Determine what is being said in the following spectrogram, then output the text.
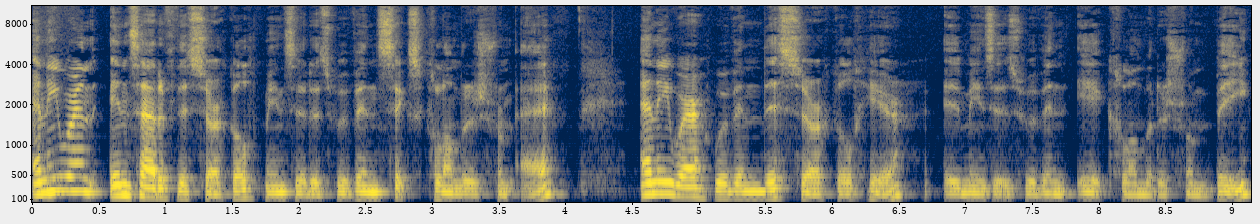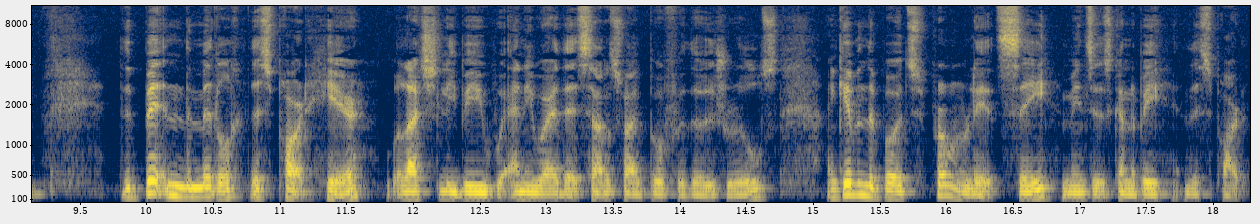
anywhere inside of this circle means that it's within 6 kilometres from A. Anywhere within this circle here, it means it's within 8 kilometres from B. The bit in the middle, this part here, will actually be anywhere that satisfies both of those rules. And given the boat's probably at sea, it means it's going to be in this part.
